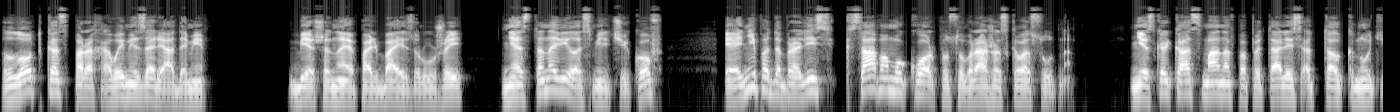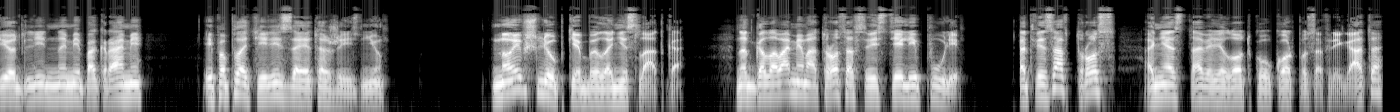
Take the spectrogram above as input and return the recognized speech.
лодка с пороховыми зарядами. Бешеная пальба из ружей не остановила смельчаков, и они подобрались к самому корпусу вражеского судна. Несколько османов попытались оттолкнуть ее длинными баграми и поплатились за это жизнью. Но и в шлюпке было несладко. Над головами матросов свистели пули. Отвязав трос, они оставили лодку у корпуса фрегата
